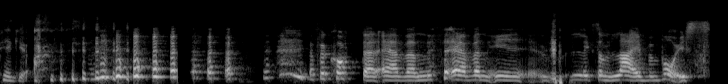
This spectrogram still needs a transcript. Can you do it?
PGA. Jag förkortar även, även i liksom live voice.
